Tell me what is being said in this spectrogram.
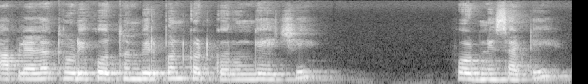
आपल्याला थोडी कोथिंबीर पण कट करून घ्यायची फोडणीसाठी.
